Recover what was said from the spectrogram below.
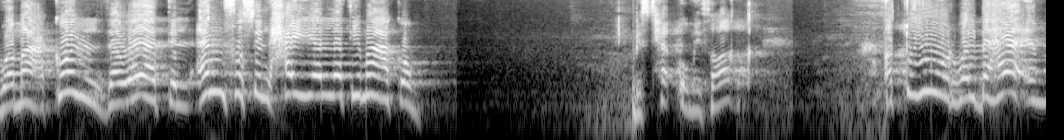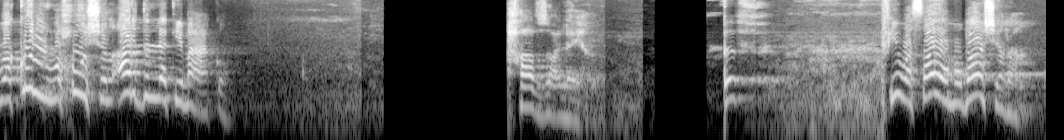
ومع كل ذوات الأنفس الحية التي معكم. بيستحقوا ميثاق؟ الطيور والبهائم وكل وحوش الأرض التي معكم. حافظوا عليها. في وصايا مباشرة.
